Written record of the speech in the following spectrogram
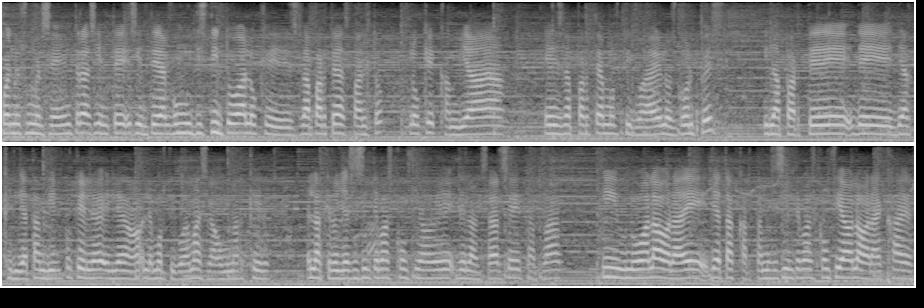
Cuando su merced entra siente, siente algo muy distinto a lo que es la parte de asfalto. Lo que cambia es la parte amortiguada de los golpes y la parte de, arquería también, porque le, le, amortigua demasiado a un arquero. El arquero ya se siente más confiado de, de lanzarse, de tapar, y uno a la hora de atacar también se siente más confiado a la hora de caer.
